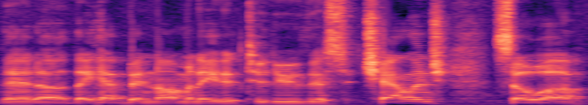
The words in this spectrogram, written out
that uh, they have been nominated to do this challenge. So uh,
